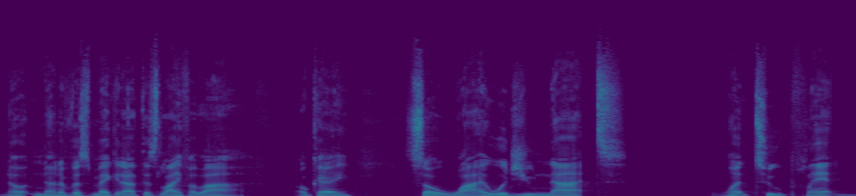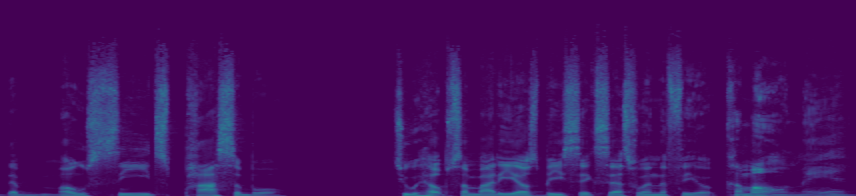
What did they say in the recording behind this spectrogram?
no, none of us make it out this life alive. Okay. So why would you not want to plant the most seeds possible to help somebody else be successful in the field? Come on, man.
